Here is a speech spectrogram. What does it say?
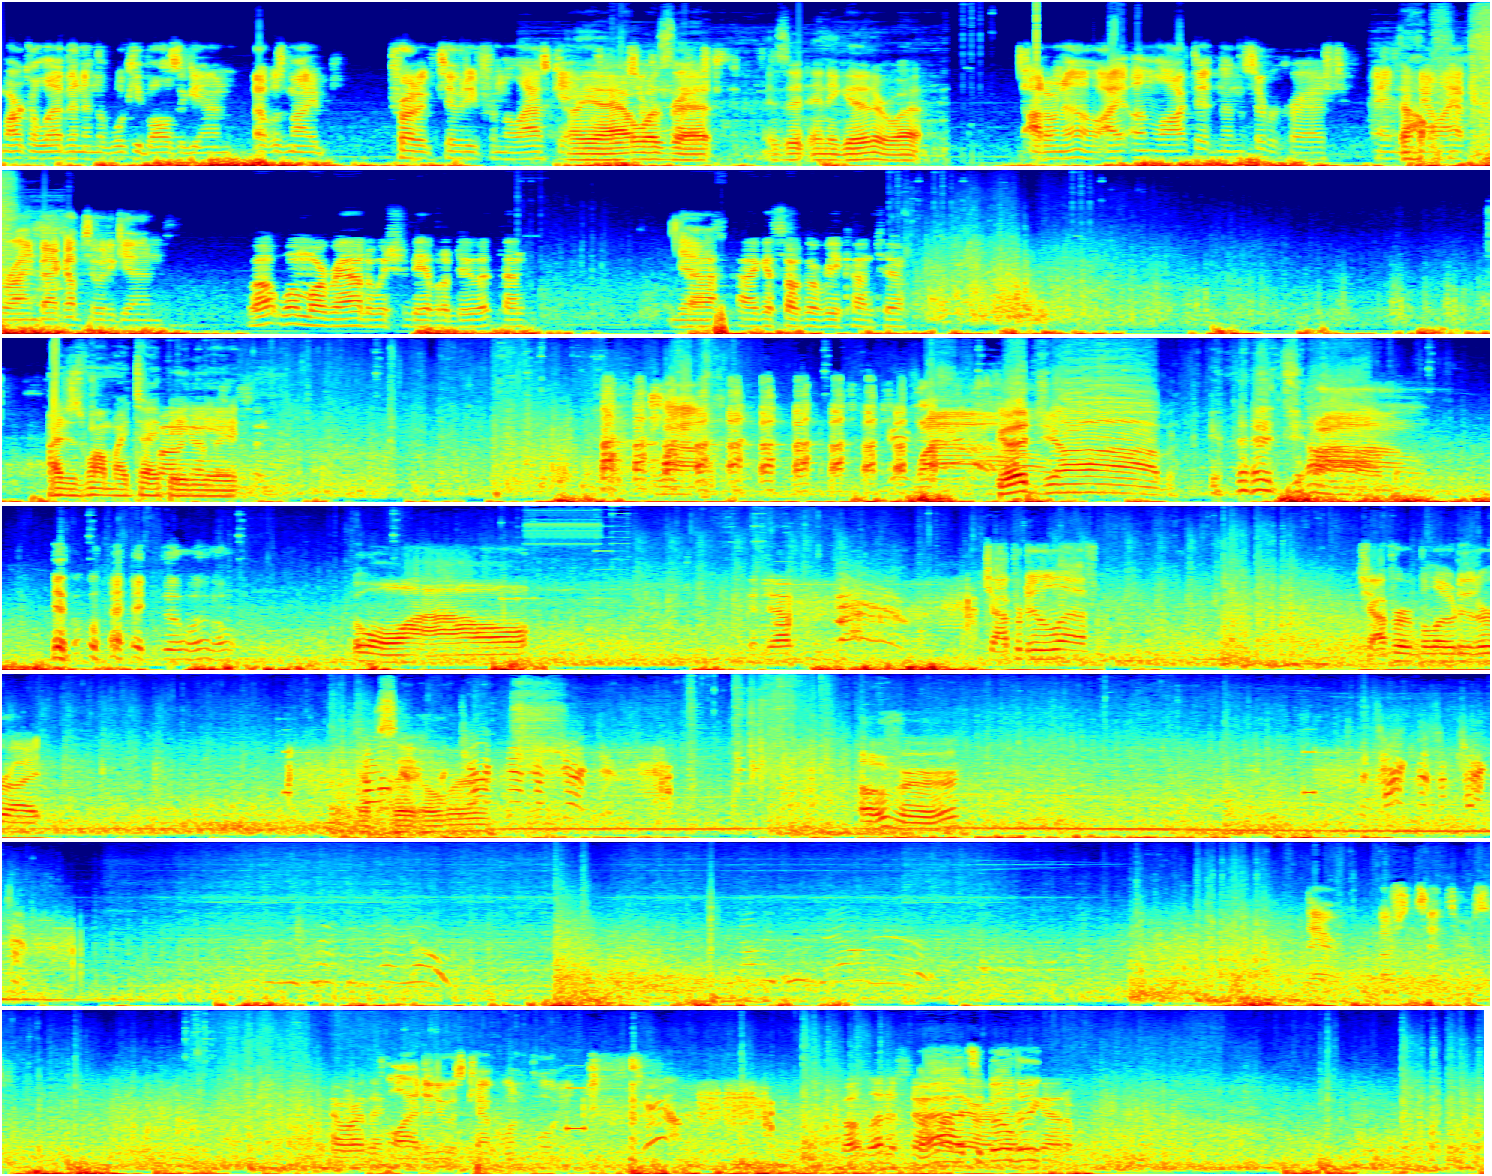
Mark 11 and the Wookie balls again. That was my productivity from the last game. Oh yeah, how was that? crashed. Is it any good or what? I don't know. I unlocked it and then the server crashed, and Oh. now I have to grind back up to it again. Well, one more round and we should be able to do it then. Yeah. Uh, I guess I'll go recon too. I just want my Type Spawning 88. Wow. wow. Good job. Good job. Wow. It lagged a little. Wow. Good job. Chopper to the left. Chopper below to the right. Have to say over. Over. Attack this objective! There. Motion sensors. How are they? All I had to do was cap one point. Yeah! Well, let us know Ah, how they it's a are now that you building.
